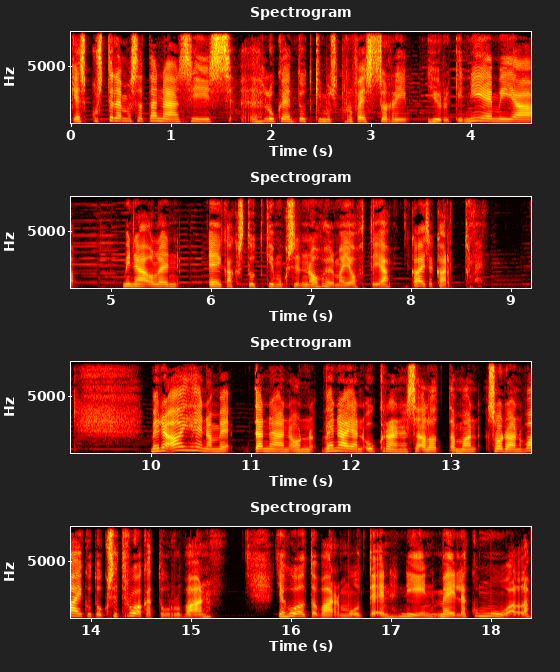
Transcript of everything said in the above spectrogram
Keskustelemassa tänään siis Luken tutkimusprofessori Jyrki Niemi ja minä olen E2-tutkimuksen ohjelmajohtaja Kaisa Karttunen. Meidän aiheenamme tänään on Venäjän Ukrainassa aloittaman sodan vaikutukset ruokaturvaan ja huoltovarmuuteen niin meillä kuin muualla.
